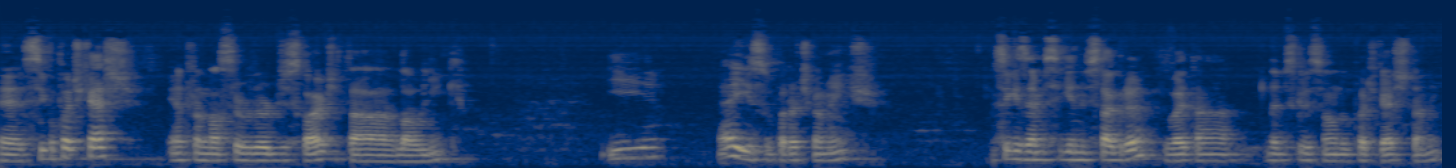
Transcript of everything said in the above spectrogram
é, siga o podcast, entra no nosso servidor do Discord, tá lá o link. E é isso praticamente. Se quiser me seguir no Instagram, vai estar tá na descrição do podcast também.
